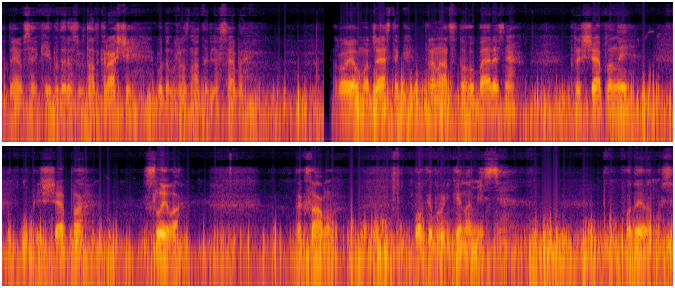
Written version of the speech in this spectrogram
Подивимося, який буде результат кращий, і будемо вже знати для себе. Royal Majestic 13 березня прищеплений, підщепа слива. Так само, поки бруньки на місці. Подивимось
